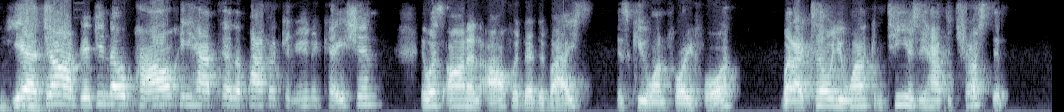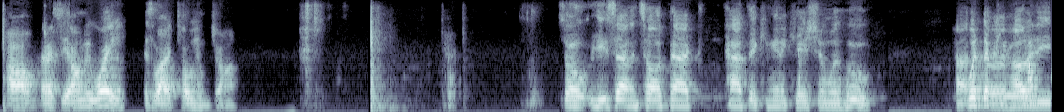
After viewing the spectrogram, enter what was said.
Yeah, John, did you know Paul, he had telepathic communication? It was on and off with the device, his Q144. But I told you one continuously have to trust it, Paul. That's the only way. That's why I told him, John. So he's having telepathic communication with who? How- With the or how did he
